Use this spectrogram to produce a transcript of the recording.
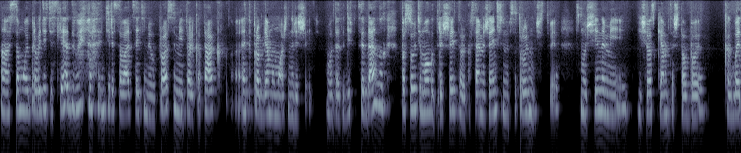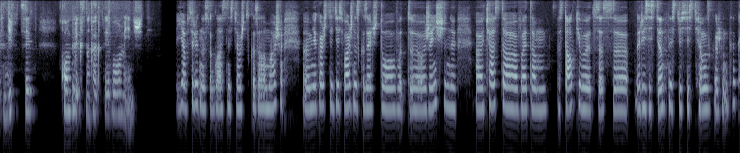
а, самой проводить исследования, интересоваться этими вопросами, и только так эту проблему можно решить. Вот этот дефицит данных, по сути, могут решить только сами женщины в сотрудничестве с мужчинами, еще с кем-то, чтобы как бы этот дефицит комплексно как-то его уменьшить. Я абсолютно согласна с тем, что сказала Маша. Э, мне кажется, здесь важно сказать, что вот э, женщины э, часто в этом сталкиваются с резистентностью системы, скажем так.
